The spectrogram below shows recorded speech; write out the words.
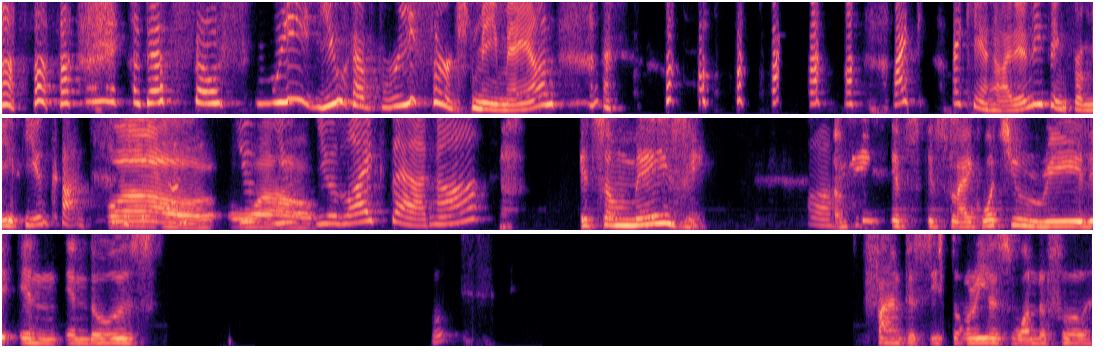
That's so sweet. You have researched me, man. I I can't hide anything from you. You got wow. You, wow. You, you, like that, huh? It's amazing. Oh. I mean, it's it's like what you read in in those Oops. fantasy stories, wonderful,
